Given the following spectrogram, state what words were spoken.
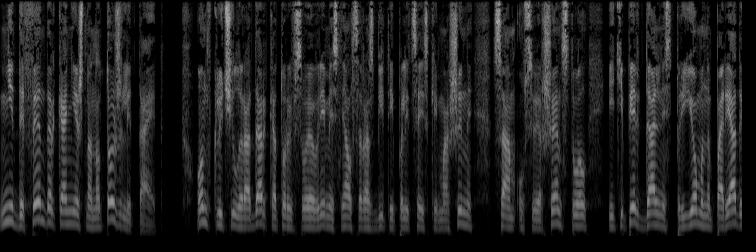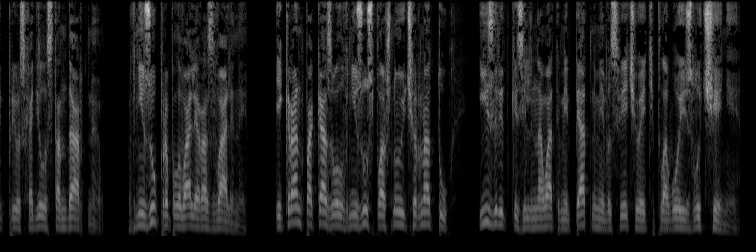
Не Defender, конечно, но тоже летает. Он включил радар, который в свое время снялся разбитой полицейской машины, сам усовершенствовал, и теперь дальность приема на порядок превосходила стандартную. Внизу проплывали развалины. Экран показывал внизу сплошную черноту — изредка зеленоватыми пятнами высвечивая тепловое излучение.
